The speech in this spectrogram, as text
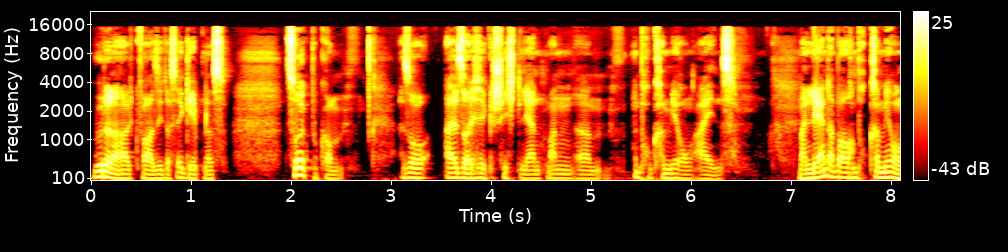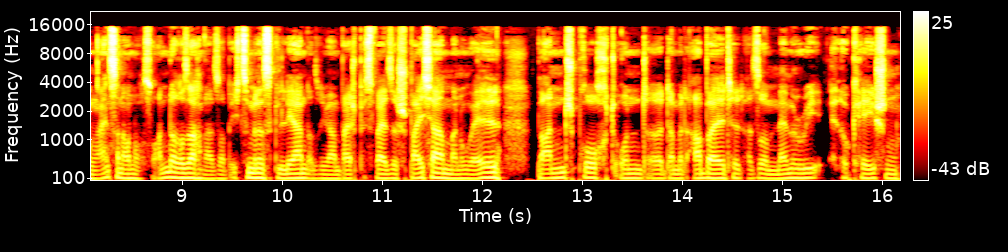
würde dann halt quasi das Ergebnis zurückbekommen. Also all solche Geschichten lernt man ähm, in Programmierung 1. Man lernt aber auch in Programmierung 1 dann auch noch so andere Sachen, also habe ich zumindest gelernt, also wie man beispielsweise Speicher manuell beansprucht und äh, damit arbeitet, also Memory Allocation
